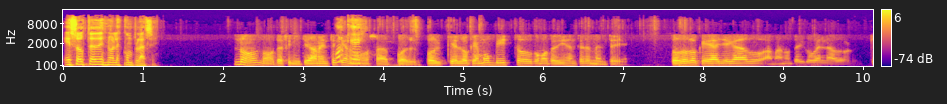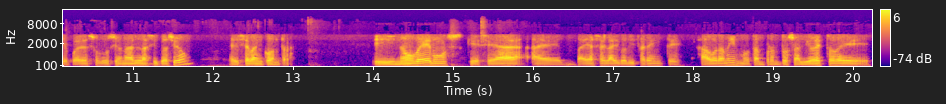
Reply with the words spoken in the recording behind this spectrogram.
¿Eso a ustedes no les complace? No, no, definitivamente ¿Por que qué? no. O sea, por- porque lo que hemos visto, como te dije anteriormente, todo lo que ha llegado a manos del gobernador que puede solucionar la situación, él se va en contra. Y no vemos que sea eh, vaya a ser algo diferente ahora mismo. Tan pronto salió esto de,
